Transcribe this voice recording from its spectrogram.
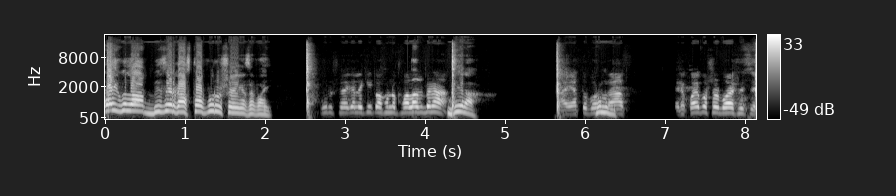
এইগুলা বীজের গাছটা পুরুষ হয়ে গেছে ভাই। পুরুষ হয়ে গেলে কি কখনো ফল আসবে না? জি না। আর এত বড়। গাছ এটা কয় বছর বয়স হয়েছে?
